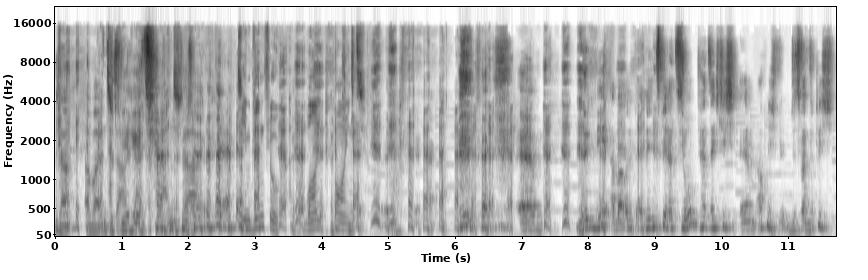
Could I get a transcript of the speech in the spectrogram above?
klar, aber ganz das stark, wäre jetzt. Ganz stark. Team Blindflug, one point. ähm, nee, aber und eine Inspiration tatsächlich ähm, auch nicht. Das war wirklich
